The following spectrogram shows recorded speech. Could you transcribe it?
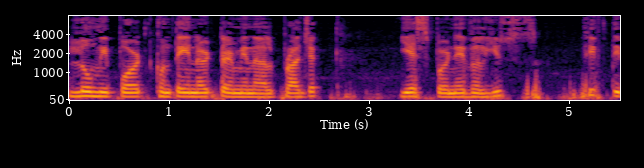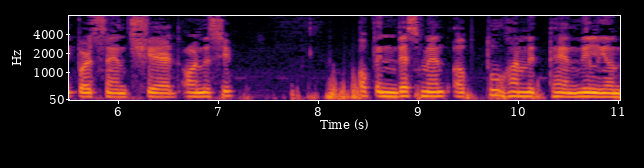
Lomé Port Container Terminal Project, yes for naval use, 50% shared ownership of investment of $210 million.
